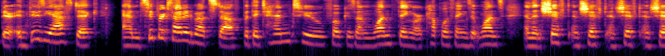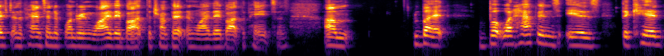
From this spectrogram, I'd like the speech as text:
they're enthusiastic and super excited about stuff, but they tend to focus on one thing or a couple of things at once and then shift and shift and shift and shift. And the parents end up wondering why they bought the trumpet and why they bought the paints. And, um, but, but what happens is the kid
